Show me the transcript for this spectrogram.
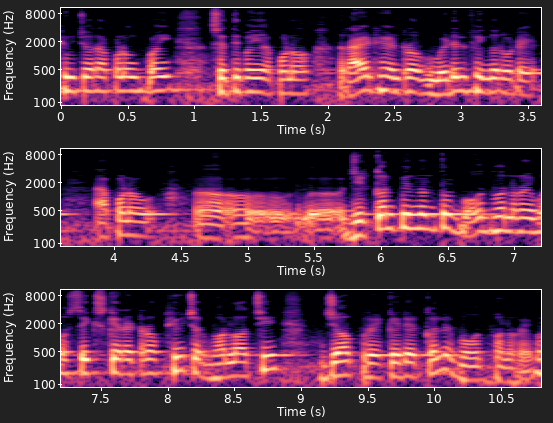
ଫ୍ୟୁଚର୍ ଆପଣଙ୍କ ପାଇଁ ସେଥିପାଇଁ ଆପଣ ରାଇଟ୍ ହ୍ୟାଣ୍ଡର ମିଡ଼ିଲ୍ ଫିଙ୍ଗର ଗୋଟେ ଆପଣ ଜିର୍କନ୍ ପିନ୍ଧନ୍ତୁ ବହୁତ ଭଲ ରହିବ ସିକ୍ସ କ୍ୟାରେଟ୍ର ଫ୍ୟୁଚର୍ ଭଲ ଅଛି ଜବ୍ରେ କ୍ୟାରିୟର୍ କଲେ ବହୁତ ଭଲ ରହିବ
